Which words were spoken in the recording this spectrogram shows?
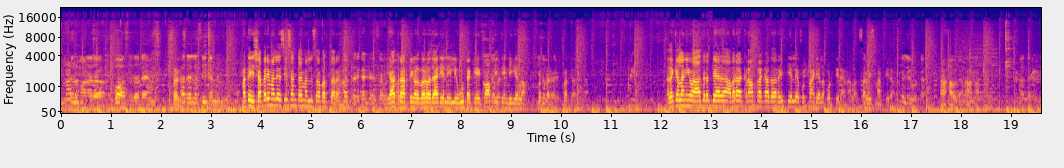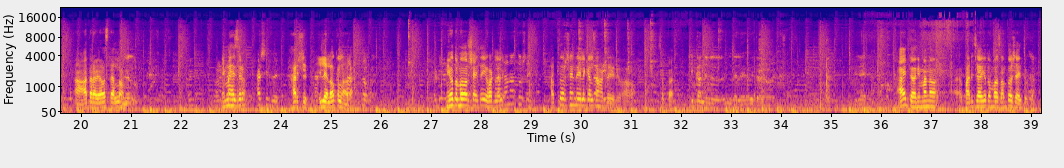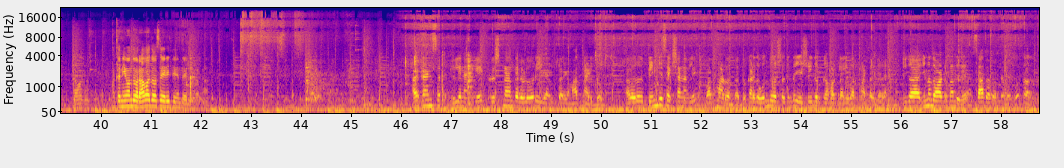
ಮುಸಲ್ಮಾನರ ಉಪವಾಸದ ಟೈಮ್ ಸರಿ. ಅದೆಲ್ಲ ಸೀಸನ್ ನಮಗೆ ಮತ್ತೆ ಈ ಶಬರಿಮಲೆ ಸೀಸನ್ ಟೈಮಲ್ಲೂ ಸಹ ಬರ್ತಾರೆ ಬರ್ತಾರೆ ಕಂಟಿನ್ಯೂಸ್ ಯಾತ್ರಾರ್ಥಿಗಳು ಬರುವ ದಾರಿಯಲ್ಲಿ ಇಲ್ಲಿ ಊಟಕ್ಕೆ ಕಾಫಿ ತಿಂಡಿಗೆಲ್ಲ ಬರ್ತಾರೆ ಬರ್ತಾರೆ. ಅದಕ್ಕೆಲ್ಲ ನೀವು ಅದರದ್ದೇ ಆದ ಅವರ ಕ್ರಮ ಪ್ರಕಾರದ ರೀತಿಯಲ್ಲೇ ಫುಡ್ ಮಾಡಿ ಎಲ್ಲ ಕೊಡ್ತೀರಾನಲ್ಲ ಸರ್ವಿಸ್ ಮಾಡ್ತೀರಾ? ಹಾಂ ಹೌದಾ. ಹಾಂ ಹಾಂ. ಆ ಥರ ಹಾಂ ಆ ಥರ ವ್ಯವಸ್ಥೆ ಎಲ್ಲ ಉಂಟು. ನಿಮ್ಮ ಹೆಸರು? ಹರ್ಷಿತ್ ಹರ್ಷಿತ್. ಇಲ್ಲೇ ಲೋಕಲ್ನವರ? ನೀವು ತುಂಬ ವರ್ಷ ಆಯ್ತಾ ಈ ಹೋಟ್ಲಲ್ಲಿ? ನಾನು ಹತ್ತು ವರ್ಷದಿಂದ ಇಲ್ಲಿ ಕೆಲಸ ಮಾಡ್ತಾ ಇದ್ದೀರಿ. ಹಾಂ ಸೂಪರ್. ಆಯಿತು ನಿಮ್ಮನ್ನು ಪರಿಚಯ ಆಗಿ ತುಂಬ ಸಂತೋಷ ಆಯಿತು? ಮತ್ತು ನೀವೊಂದು ರವಾ ದೋಸೆ ರೀತಿ ಅಂತ ಹೇಳಿದ್ರು ಹಾಯ್ ಫ್ರೆಂಡ್ಸ್ ಇಲ್ಲಿ ನನಗೆ ಕೃಷ್ಣ ಅಂತ ಹೇಳುವವರು ಈಗ ಇಷ್ಟವರೆಗೆ ಮಾತನಾಡಿದ್ದು. ಅವರು ತಿಂಡಿ ಸೆಕ್ಷನಲ್ಲಿ ವರ್ಕ್ ಮಾಡುವಂಥದ್ದು ಕಳೆದ ಒಂದು ವರ್ಷದಿಂದ ಈ ಶ್ರೀದುರ್ಗ ಹೋಟ್ಲಲ್ಲಿ ವರ್ಕ್ ಮಾಡ್ತಾ ಇದ್ದಾರೆ. ಈಗ ಇನ್ನೊಂದು ಆರ್ಡರ್ ಬಂದಿದೆ. ಸಾದಾ ದೋಸೆ.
